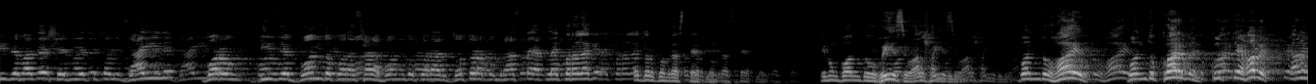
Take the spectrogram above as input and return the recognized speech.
ডিজে বাজে, সে বিয়েতে তো আমি যাই না বরং ডিজে বন্ধ করা ছাড়া, বন্ধ করার যত রকম রাস্তায় অ্যাপ্লাই করা লাগে, তত রকম রাস্তায় অ্যাপ্লাই এবং বন্ধ হয়েছে আলহামদুলিল্লাহ। বন্ধ হয় বন্ধ করবেন করতে হবে। কারণ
